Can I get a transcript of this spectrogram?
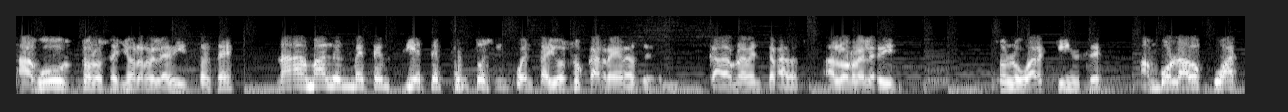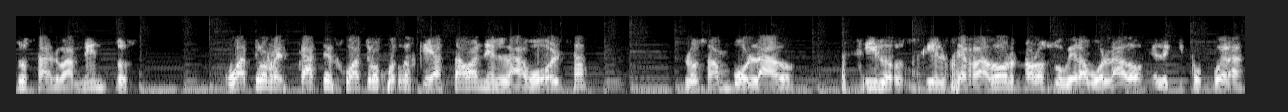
a gusto los señores relevistas, ¿eh? Nada más les meten 7.58 carreras cada nueve entradas a los relevistas. Son lugar 15. Han volado cuatro salvamentos, cuatro rescates, cuatro juegos que ya estaban en la bolsa, los han volado. Si, los, si el cerrador no los hubiera volado, el equipo fuera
